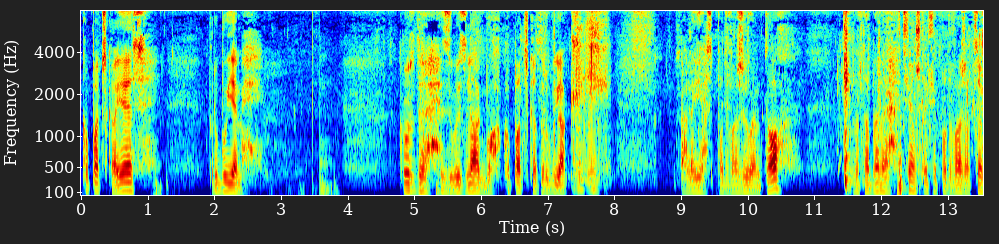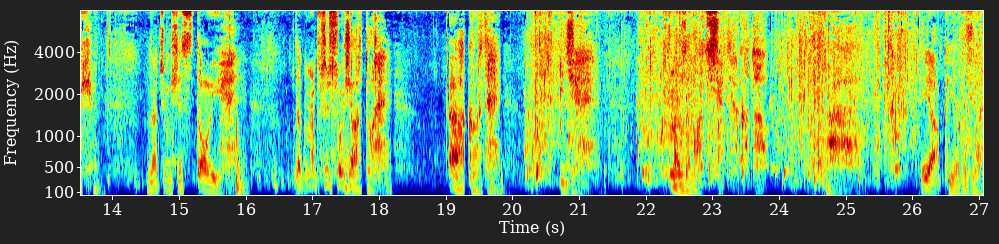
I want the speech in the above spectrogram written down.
kopaczka jest. Próbujemy. Kurde, zły znak, bo kopaczka zrobiła ale jest, podważyłem to. Notabene ciężko się podważa coś, na czym się stoi. Tak na przyszłość, Artur. A kurde, idzie. No zobaczcie tylko to. Ja pierdzielę.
